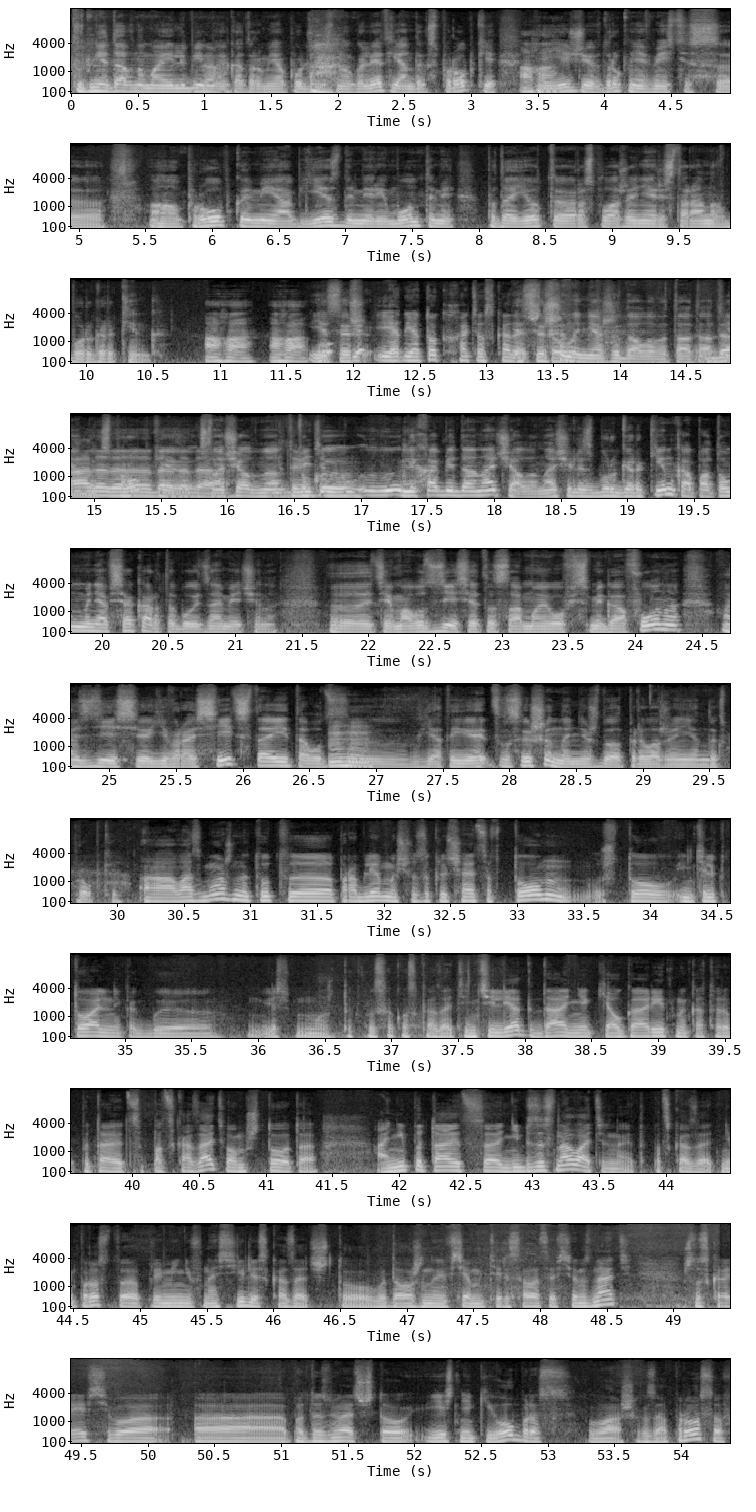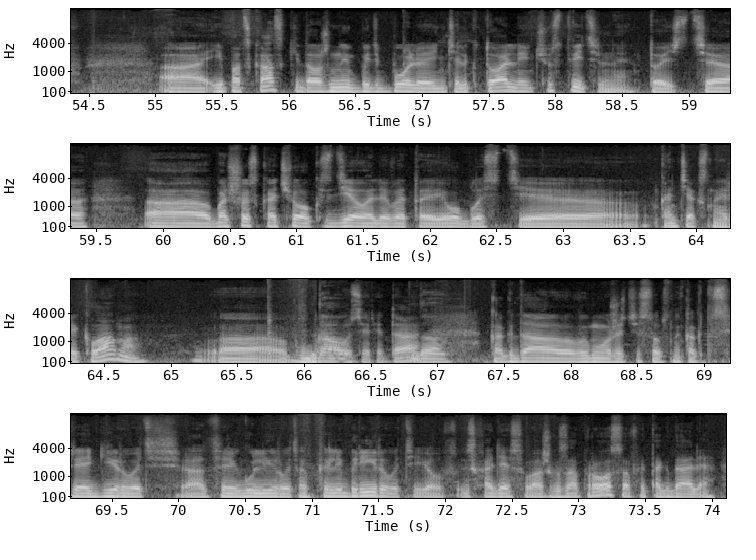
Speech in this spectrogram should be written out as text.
Тут недавно мои любимые, да. которым я пользуюсь много лет, Яндекс Пробки. Ага. Я езжу, и вдруг мне вместе с а, пробками, объездами, ремонтами подает расположение ресторанов Бургер Кинг. Ага, ага. Я, соверш... я, я, я только хотел сказать, я совершенно что... не ожидал вот от, от да, Яндекс да, Пробки. Да, да, да, Сначала да. только видимо... лиха беда начала. Начали с Бургер Кинг, а потом у меня вся карта будет замечена э. А вот здесь это самый офис Мегафона, а здесь Евросеть стоит, а вот угу. я, я этого совершенно не жду от приложения Яндекс Пробки. А, возможно, тут э, проблема еще заключается в том, что интеллектуальный как бы если можно так высоко сказать, интеллект, да, некие алгоритмы, которые пытаются подсказать вам что-то, они пытаются не безосновательно это подсказать, не просто применив насилие сказать, что вы должны всем интересоваться, всем знать, что, скорее всего, э, подразумевает, что есть некий образ ваших запросов, э, и подсказки должны быть более интеллектуальные и чувствительные. То есть э, большой скачок сделали в этой области контекстная реклама, в браузере, да, да, когда вы можете, собственно, как-то среагировать, отрегулировать, откалибрировать ее, исходя из ваших запросов и так далее.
